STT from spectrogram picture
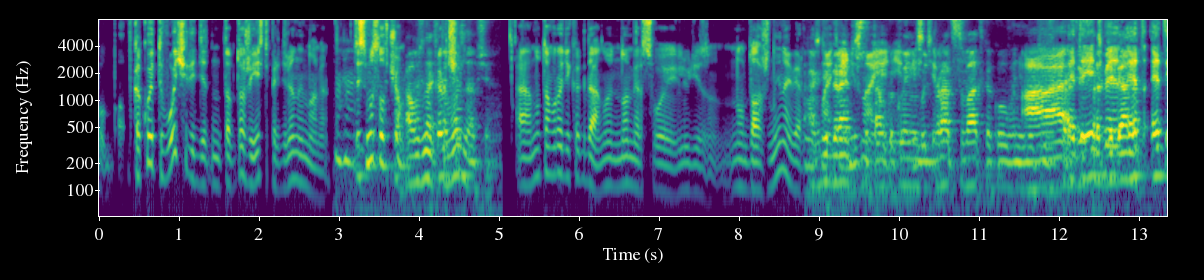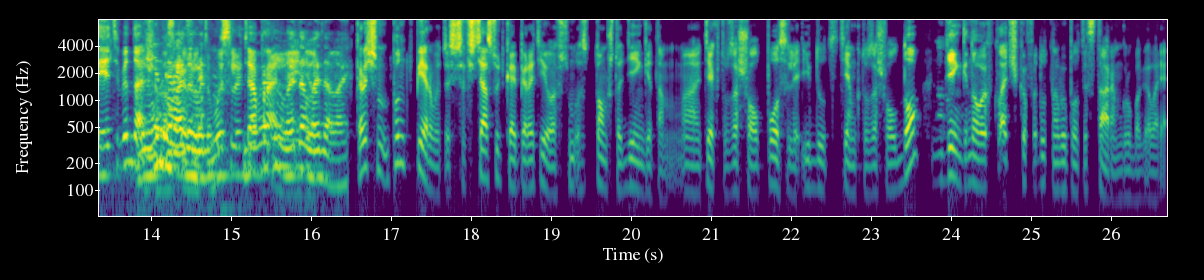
В какой-то в очереди ну, там тоже есть определенный номер. Мгм. То есть смысл в чем? А узнать это Короче, можно вообще? А, ну там вроде как да, но номер свой люди ну должны, наверное, А где знать. Я не знаю, там какой-нибудь инвестировал. брат-сват какого-нибудь? А это я, тебе, это, это я тебе дальше Ну, Ну, расскажу. давай. Эта мысль у тебя Давай, правильная Давай, идет. давай, давай. Короче, пункт первый. То есть вся суть кооператива в том, что деньги там, а, те, кто зашел после, идут тем, кто зашел до. Деньги новых вкладчиков идут на выплаты старым, грубо говоря.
